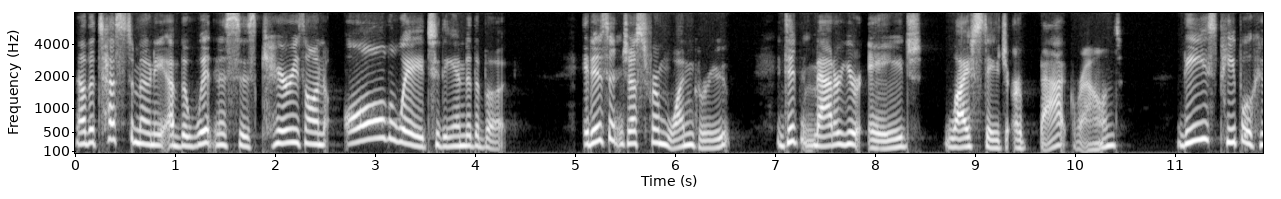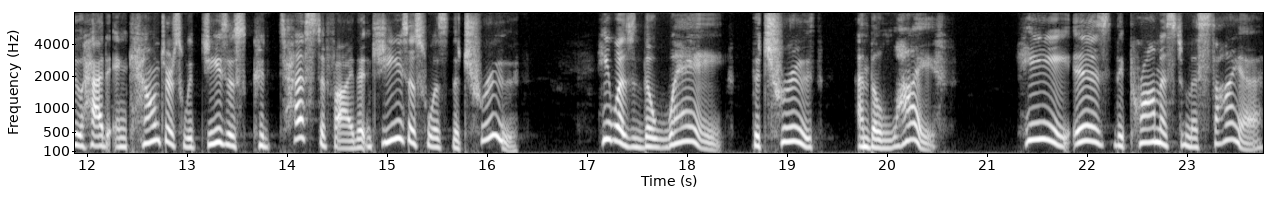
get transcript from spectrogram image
Now, the testimony of the witnesses carries on all the way to the end of the book. It isn't just from one group, it didn't matter your age, life stage, or background. These people who had encounters with Jesus could testify that Jesus was the truth. He was the way, the truth, and the life. He is the promised Messiah.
